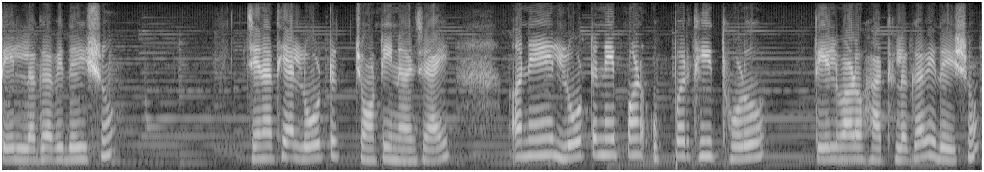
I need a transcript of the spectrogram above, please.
તેલ લગાવી દઈશું. જેનાથી આ લોટ ચોંટી ન જાય. અને લોટને પણ ઉપરથી થોડો તેલવાળો હાથ લગાવી દઈશું.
